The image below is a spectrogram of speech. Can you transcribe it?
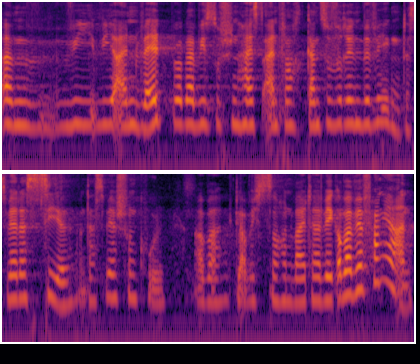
ähm, wie, wie ein Weltbürger, wie es so schön heißt, einfach ganz souverän bewegen. Das wäre das Ziel und das wäre schon cool. Aber glaube ich, ist noch ein weiter Weg. Aber wir fangen ja an.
